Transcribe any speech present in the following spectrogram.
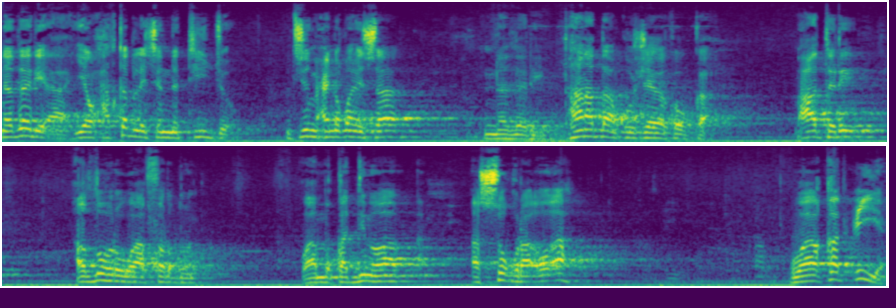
nadari ah iyo waxaad ka dhalaysaa natiijo natiijadu maxay noqonaysaa nadari taan haddaan kuu sheega kowka maxaa tidhi الظuhru waa fardun waa muqadima الsuqra oo ah waa qaطciya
